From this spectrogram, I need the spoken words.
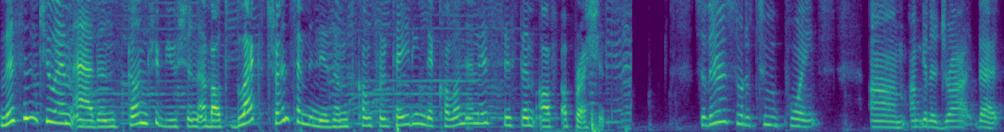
Listen to M. Adams' contribution about black transfeminism's confronting the colonialist system of oppressions. So there's sort of two points um, I'm going to draw that.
